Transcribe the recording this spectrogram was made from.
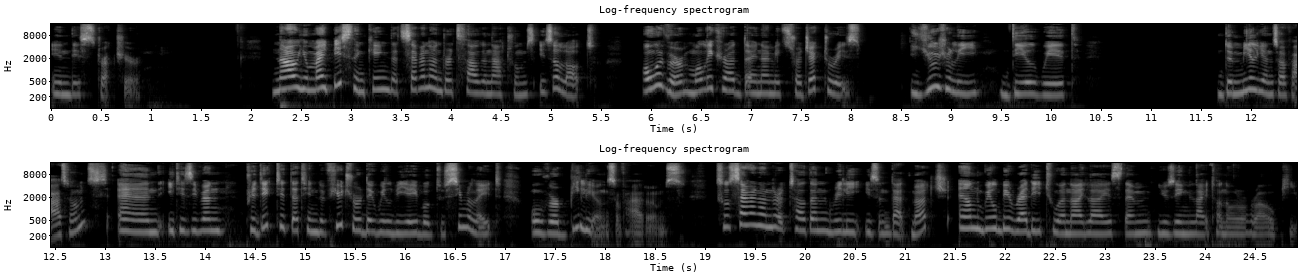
in this structure. Now you might be thinking that 700,000 atoms is a lot. However, molecular dynamics trajectories usually deal with the millions of atoms, and it is even predicted that in the future they will be able to simulate over billions of atoms. So 700,000 really isn't that much, and we'll be ready to analyze them using light LightOn Aurora OPU.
